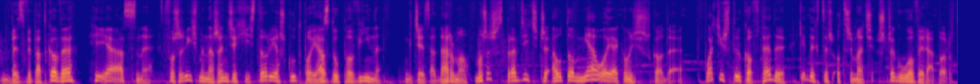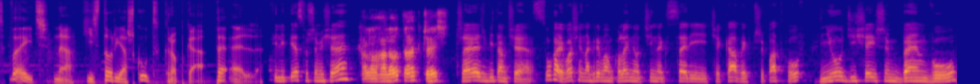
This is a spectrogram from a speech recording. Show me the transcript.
Bezwypadkowe? Jasne. Tworzyliśmy narzędzie Historia szkód pojazdu Powin, gdzie za darmo możesz sprawdzić, czy auto miało jakąś szkodę. Płacisz tylko wtedy, kiedy chcesz otrzymać szczegółowy raport. Wejdź na historiaszkód.pl. Filipie, słyszymy się? Halo, halo, tak, cześć. Cześć, witam Cię. Słuchaj, właśnie nagrywam kolejny odcinek z serii ciekawych przypadków. W dniu dzisiejszym BMW,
